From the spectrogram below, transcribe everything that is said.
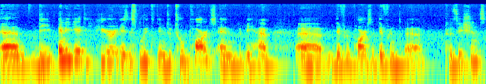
Uh, the immediate here is split into two parts and we have uh, different parts at different uh, positions.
